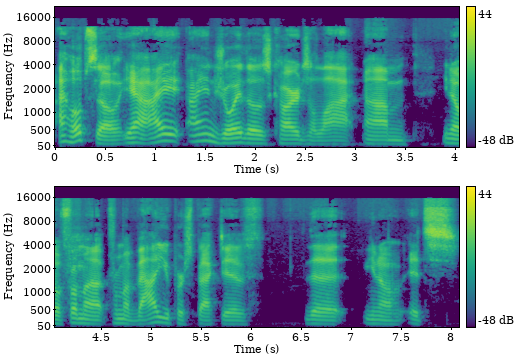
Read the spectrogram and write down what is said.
I hope so. Yeah, I I enjoy those cards a lot. Um, you know, from a from a value perspective, the you know it's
